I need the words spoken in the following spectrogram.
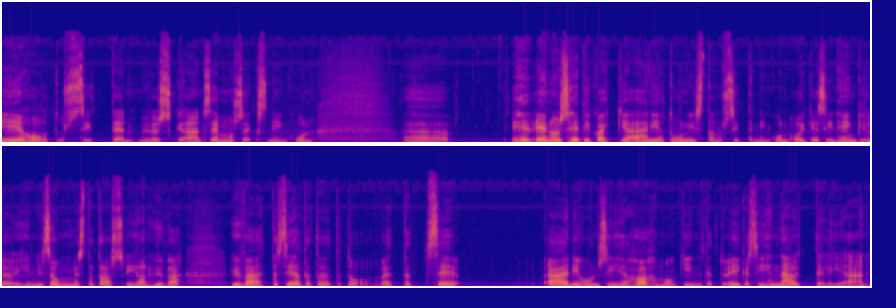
erotu sitten myöskään semmoiseksi niin kuin, ää, en olisi heti kaikkia ääniä tunnistanut sitten niin kuin oikeisiin henkilöihin, niin se on mun mielestä taas ihan hyvä, hyvä että sieltä, että, että se ääni on siihen hahmoon kiinnitetty, eikä siihen näyttelijään,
